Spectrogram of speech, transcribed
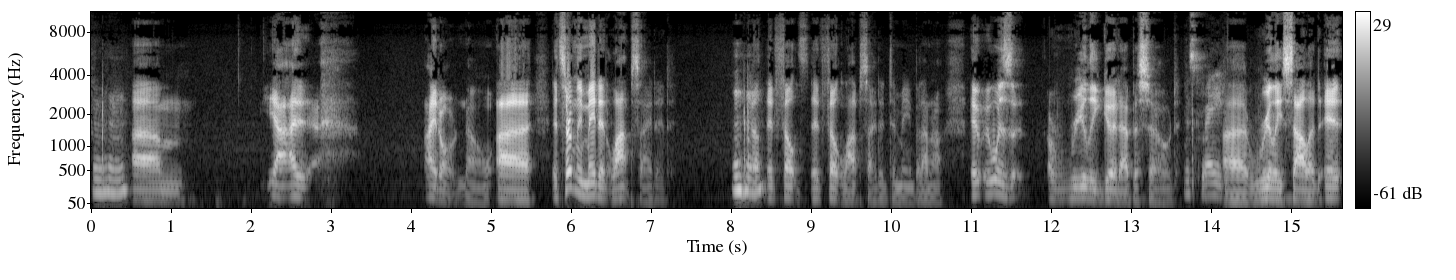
hmm Um, yeah, I I don't know. Uh, it certainly made it lopsided. hmm It felt it felt lopsided to me, but I don't know. It, it was a really good episode It was great. uh, really solid. It,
